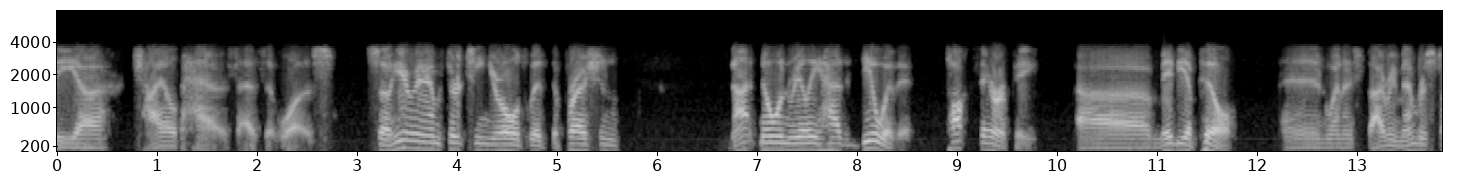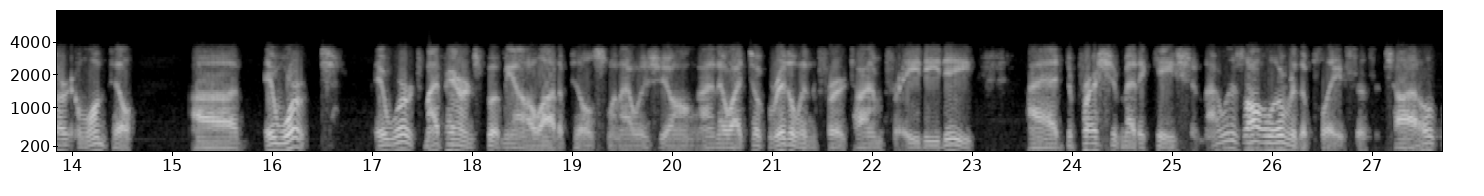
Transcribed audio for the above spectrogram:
the uh, child has, as it was. So here I am, 13 year old with depression, not knowing really how to deal with it. Talk therapy, uh, maybe a pill. And when I, I remember starting one pill, uh, it worked. It worked. My parents put me on a lot of pills when I was young. I know I took Ritalin for a time for ADD. I had depression medication. I was all over the place as a child.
